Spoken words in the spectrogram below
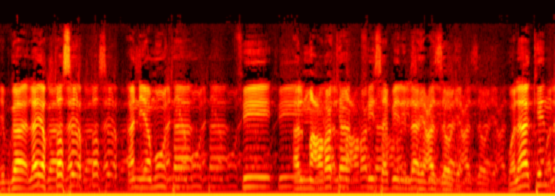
يبقى لا يقتصر أن يموت في المعركة في سبيل الله عز وجل. ولكن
